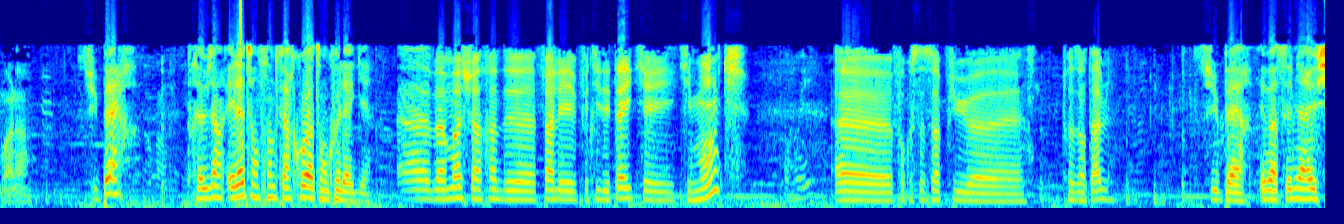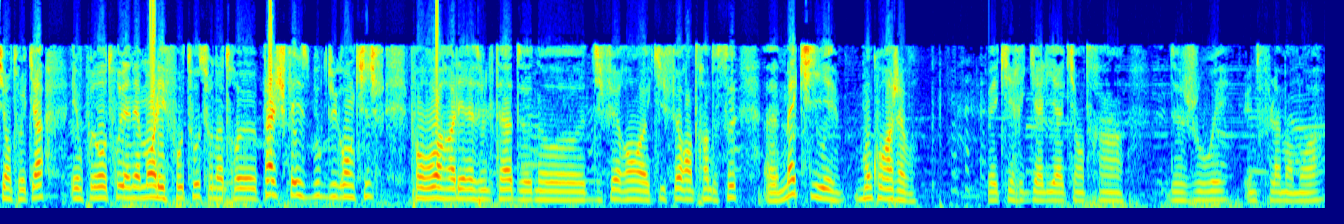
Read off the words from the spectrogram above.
Voilà. Super Très bien. Et là, tu es en train de faire quoi à ton collègue? Euh, bah moi je suis en train de faire les petits détails qui, qui manquent. Euh, faut que ça soit plus euh, présentable. Super, et ben c'est bien réussi en tout cas. Et vous pourrez retrouver également les photos sur notre page Facebook du Grand Kiff pour voir les résultats de nos différents kiffeurs en train de se euh, maquiller. Bon courage à vous. Avec Eric Gallia qui est en train de jouer Une flamme en moi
